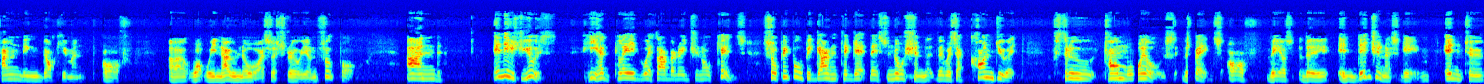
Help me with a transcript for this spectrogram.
founding document of uh, what we now know as Australian football. And in his youth, he had played with Aboriginal kids. So people began to get this notion that there was a conduit through Tom Wills, the aspects of the, the indigenous game into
